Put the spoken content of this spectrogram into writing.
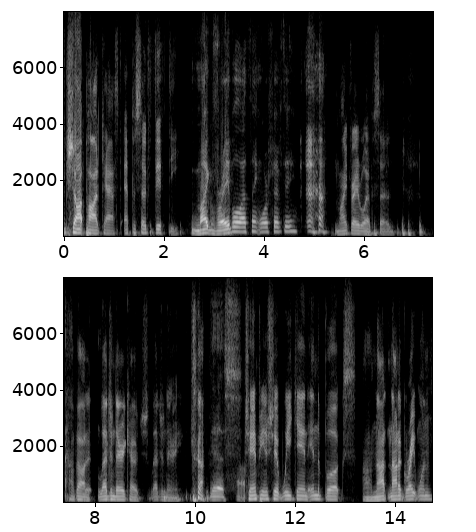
Deep Shot Podcast, episode 50. Mike Vrabel, I think, wore 50. Mike Vrabel episode. How about it? Legendary coach. Legendary. yes. Uh, championship weekend in the books. Um, not not a great one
